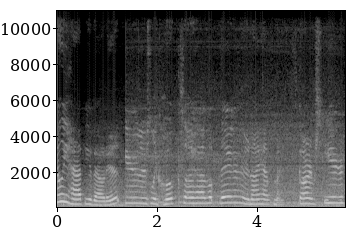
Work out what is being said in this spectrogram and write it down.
Really happy about it. Here there's like hooks I have up there and I have my scarves here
